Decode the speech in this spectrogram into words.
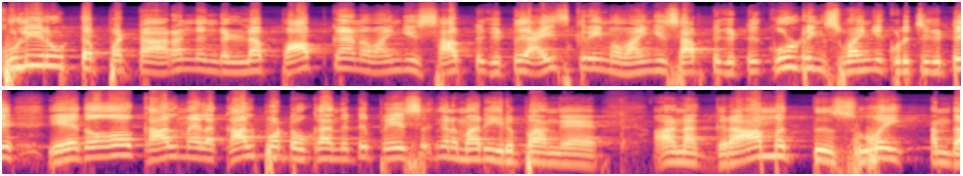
குளிரூட்டப்பட்ட அரங்கங்களில் பாப்கார்னை வாங்கி சாப்பிட்டுக்கிட்டு ஐஸ்கிரீமை வாங்கி சாப்பிட்டுக்கிட்டு கூல்ட்ரிங்க்ஸ் வாங்கி குடிச்சுக்கிட்டு ஏதோ கால் மேலே கால் போட்டு உட்காந்துட்டு பேசுங்கிற மாதிரி இருப்பாங்க. ஆனால் கிராமத்து சுவை அந்த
